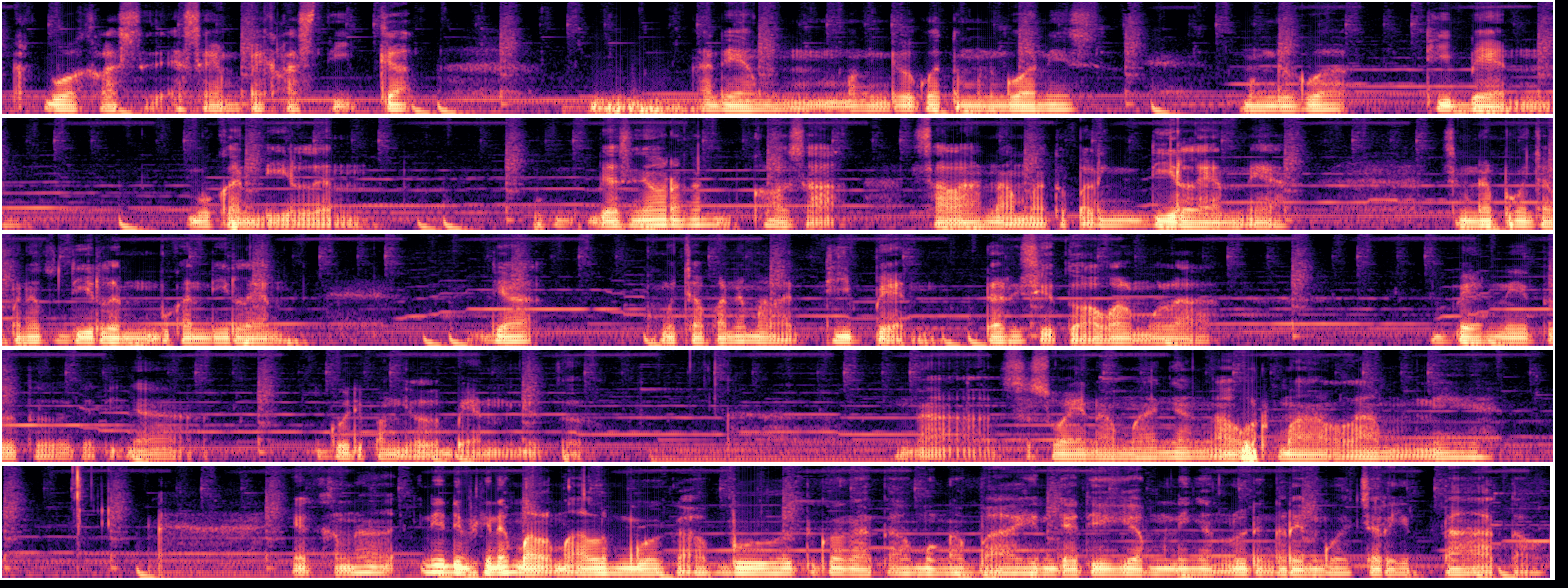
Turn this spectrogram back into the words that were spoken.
gue kelas SMP kelas 3 ada yang manggil gue temen gue nih manggil gue di band bukan Dylan biasanya orang kan kalau sa salah nama tuh paling Dylan ya. Sebenarnya pengucapannya tuh Dylan bukan Dylan. Dia pengucapannya malah di band dari situ awal mula band itu tuh jadinya gue dipanggil band gitu. Nah sesuai namanya ngaur malam nih. Ya karena ini dibikinnya malam-malam gue kabut gue nggak tahu mau ngapain. Jadi ya mendingan lu dengerin gue cerita atau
